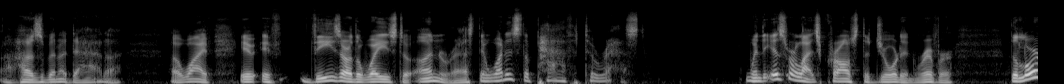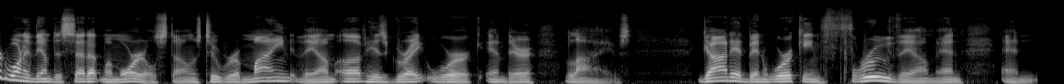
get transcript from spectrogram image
a husband, a dad, a a wife. If, if these are the ways to unrest, then what is the path to rest? When the Israelites crossed the Jordan River, the Lord wanted them to set up memorial stones to remind them of His great work in their lives. God had been working through them and and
